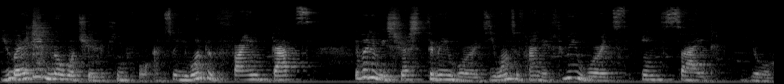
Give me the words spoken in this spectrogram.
you already know what you're looking for. And so you want to find that, even if it's just three words, you want to find the three words inside your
